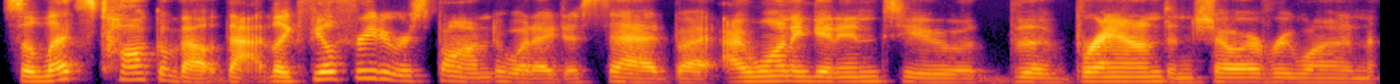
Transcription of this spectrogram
so let's talk about that like feel free to respond to what i just said but i want to get into the brand and show everyone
